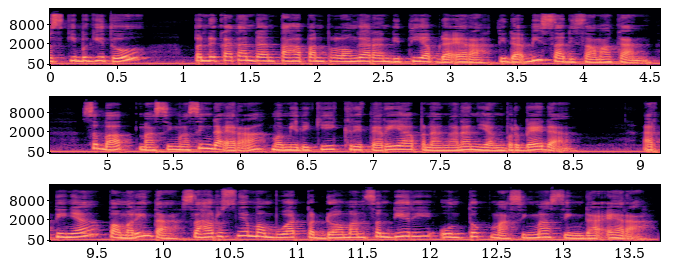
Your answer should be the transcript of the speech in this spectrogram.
Meski begitu, pendekatan dan tahapan pelonggaran di tiap daerah tidak bisa disamakan, sebab masing-masing daerah memiliki kriteria penanganan yang berbeda. Artinya, pemerintah seharusnya membuat pedoman sendiri untuk masing-masing daerah.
